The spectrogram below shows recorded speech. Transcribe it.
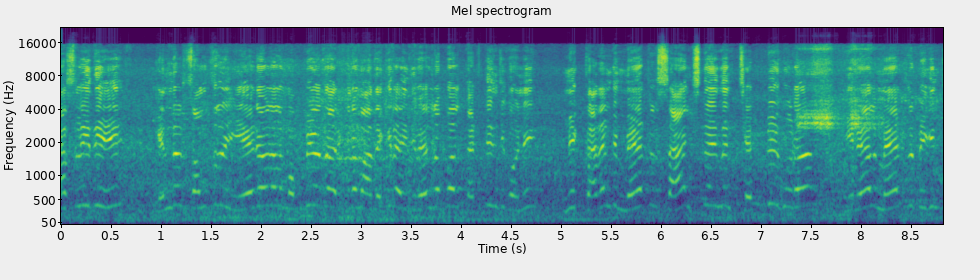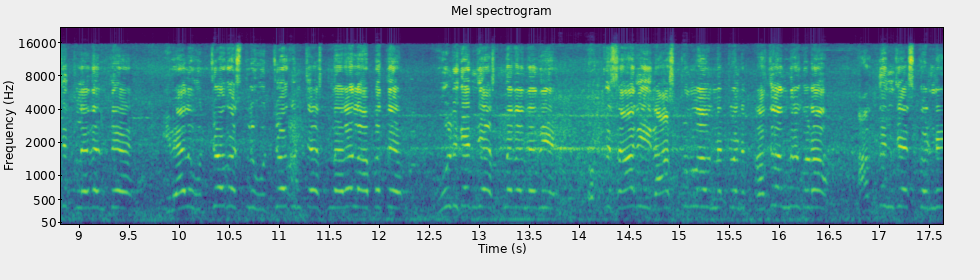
అసలు ఇది కింద సంవత్సరం ఏడో నెల ముప్పై తారీఖున మా దగ్గర ఐదు వేల రూపాయలు కట్టించుకొని మీ కరెంటు మీటర్ శాంక్షన్ అయిందని చెప్పి కూడా ఈవేళ మీటర్ బిగించట్లేదంటే ఈవేళ ఉద్యోగస్తులు ఉద్యోగం చేస్తున్నారా లేకపోతే ఊడిగం చేస్తున్నారా అనేది ఒక్కసారి ఈ రాష్ట్రంలో ఉన్నటువంటి ప్రజలందరూ కూడా అర్థం చేసుకోండి.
